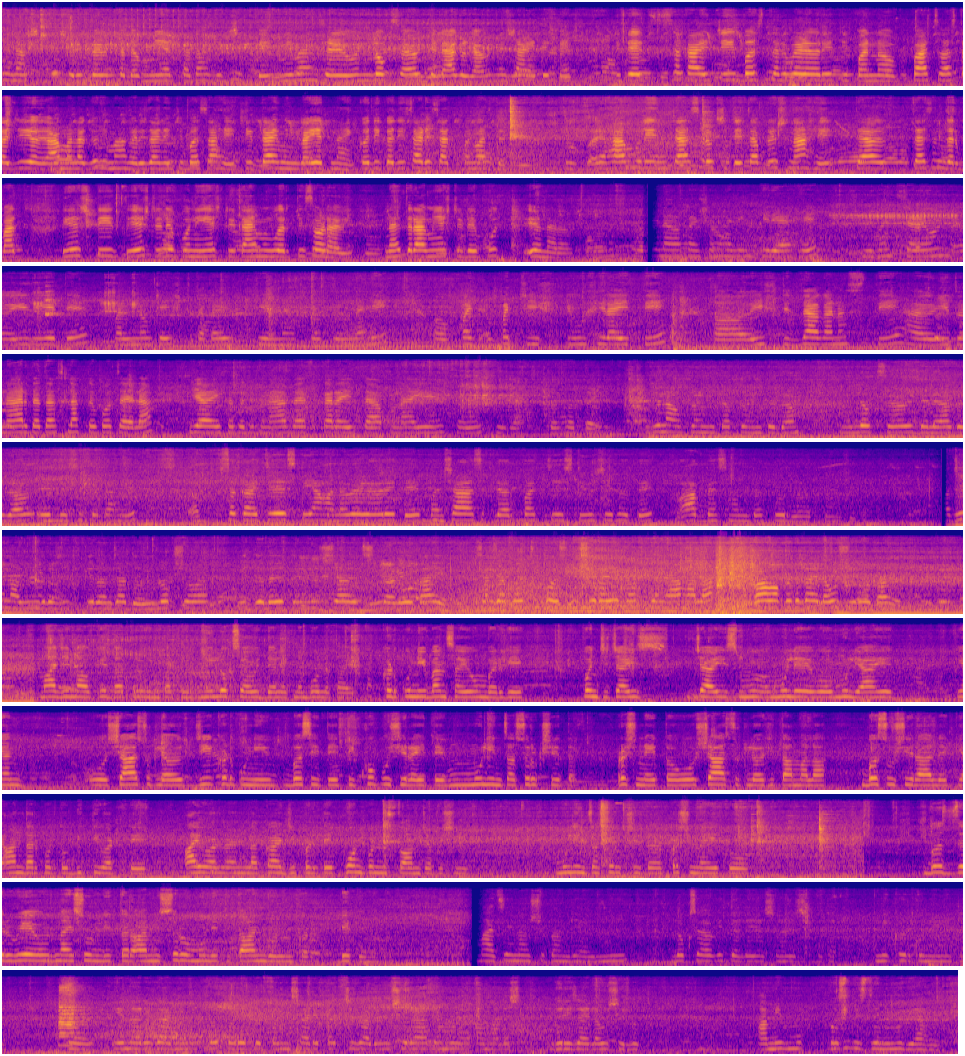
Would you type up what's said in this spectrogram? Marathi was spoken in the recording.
माझे नाव प्रवीण कदम मी आता दहावीत शिकते. मी भानसळेहून लोकसेवा विद्यालय आगळगाव ह्या शाळेत येते. तिथे सकाळची बस तर वेळेवर येते पण पाच वाजता जी आम्हाला घरी माघारी जाण्याची बस आहे ती टायमिंगला येत नाही. कधी कधी साडेसात पण वाजतात. हा मुलींच्या सुरक्षितेचा प्रश्न आहे. त्या त्या संदर्भात एस टी एस टी डेपोनी एस टी टायमिंगवरती सोडावी. नाहीतर आम्ही एस टी डेपोत येणार आहोत. नाव आकांक्षा किरे आहे. मी भांसाळहून येते. मला नऊच्या इष्टीचा काही फिरण्यास नाही पच प पच्चीस उशिरा येते. इष्टीत जागा नसते. इथून अर्धा तास लागतो पोचायला. जेवायचं कधी पण अभ्यास करायचा पुन्हा यायचं उशिरा होतं आहे माझे नाव प्रणिता प्रवीण कदम. मी लोकसेवा विद्यालय आगगाव येथे शिकत आहे. अ, सकाळची एस टी आम्हाला वेळेवर येते पण शाळा सुटल्यावर पाचची एस टी उशीर होते. अभ्यास अभ्यास तर पूर्ण होतो माझे नाव इंद्रजित किरण जाधव लोकसेवा विद्यालय येथे शाळेत आहे. संध्याकाळची बस उशिरा येत असल्याने आम्हाला गावाकडे जायला उशीर होत आहे. माझे नाव केदार प्रवीण पाटील. मी लोकसेवा विद्यालयातनं बोलत आहे. खडकुनी बांसाई उंबर्गे पंचेचाळीस चाळीस मु मुले व मुली आहेत. यां व शाळा सुटल्यावर जी खडकुनी बस येते ती खूप उशिरा येते. मुलींचा सुरक्षित प्रश्न येतो व शाळा सुटल्यावर हिथं आम्हाला बस उशिरा आले की अंधार पडतो भीती वाटते. आईवडिलांना काळजी पडते फोन पण नसतो आमच्यापाशी. मुलींचा सुरक्षित प्रश्न येतो. बस जर वेळेवर नाही सोडली तर आम्ही सर्व मुली तिथं आंदोलन करत डेपोमध्ये. माझे नाव शुभांगी आहे. मी लोकसेवा विद्यालय शाळेत मी खडकून येते. तर येणारी गाडी लवकर येते पण साडेपाचची गाडी उशिरा आल्यामुळे आम्हाला घरी जायला उशीर होतो. आम्ही मु जणी मुली आहोत.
